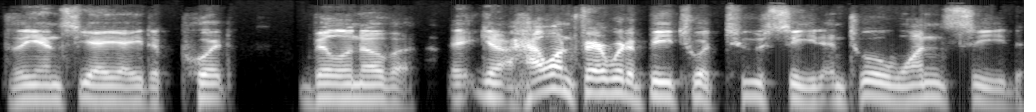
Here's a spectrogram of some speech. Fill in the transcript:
for the NCAA to put Villanova. Eh, you know, how unfair would it be to a two seed and to a one seed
